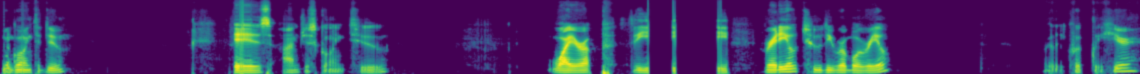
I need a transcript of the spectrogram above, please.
What I'm going to do is I'm just going to wire up the radio to the RoboRio really quickly here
